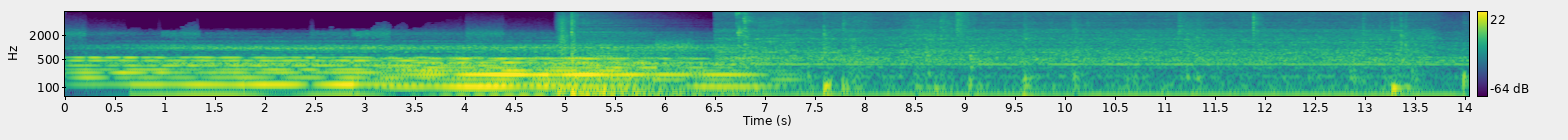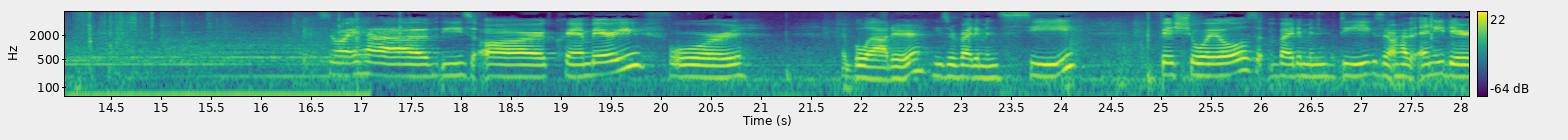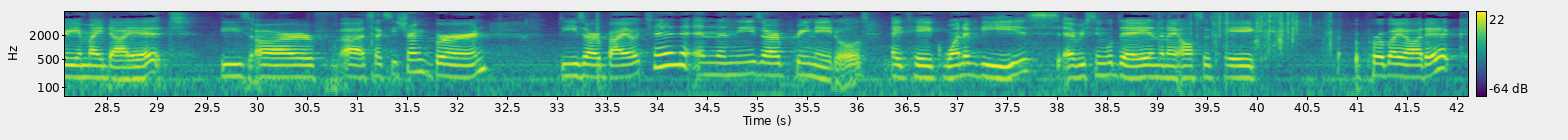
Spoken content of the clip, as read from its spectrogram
So I have, these are cranberry for my bladder. These are vitamin C. Fish oils, vitamin D, because I don't have any dairy in my diet. These are uh, Sexy Strong Burn. These are biotin, and then these are prenatals. I take one of these every single day, and then I also take a probiotic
